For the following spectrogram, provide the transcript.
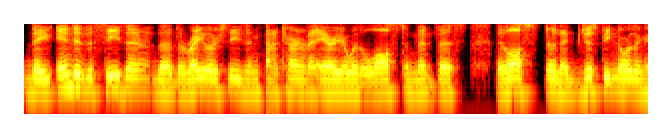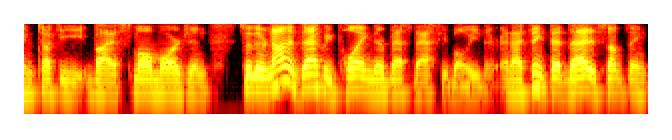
they ended the season the the regular season kind of tournament area with a loss to Memphis. They lost or they just beat Northern Kentucky by a small margin. So they're not exactly playing their best basketball either. And I think that that is something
